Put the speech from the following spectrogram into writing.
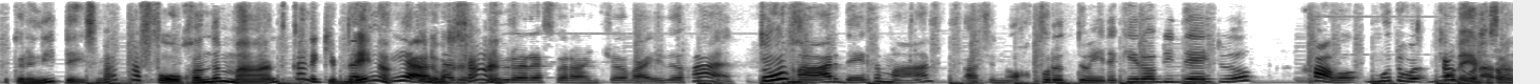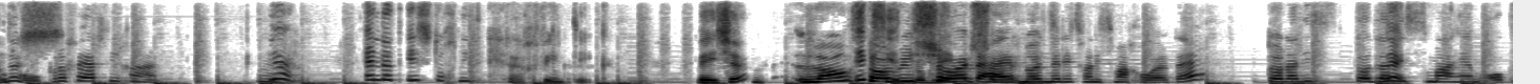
we kunnen niet deze maand, maar volgende maand kan ik je brengen. Ja, kunnen we naar het gaan. dure restaurantje waar je wil gaan. Toch? Maar deze maand, als je nog voor de tweede keer op die date wilt, gaan we, moeten we, moeten we naar een goedkopere versie gaan. Ja. En dat is toch niet erg, vind ik. Weet je? Long story short, hij heeft nooit meer iets van die sma gehoord, hè? Totdat die, totdat Nee. hem op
